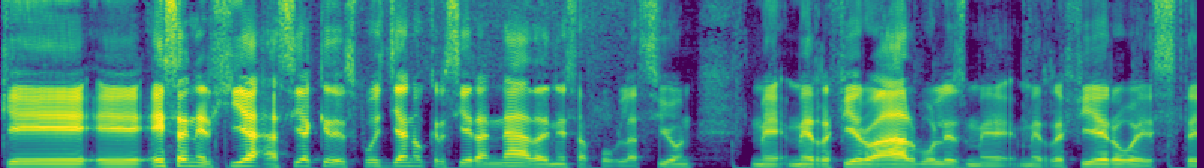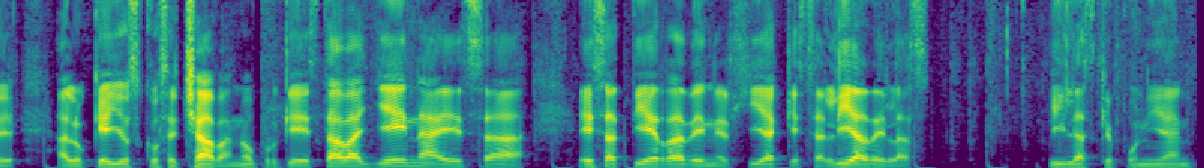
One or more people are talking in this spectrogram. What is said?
que eh, esa energía hacía que después ya no creciera nada en esa población. Me, refiero a árboles, me, refiero este, a lo que ellos cosechaban, ¿no? Porque estaba llena esa, esa tierra de energía que salía de las pilas que ponían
